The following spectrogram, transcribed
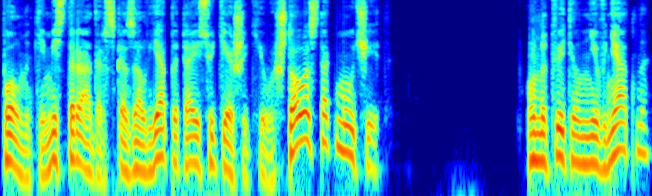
«Полноте, мистер Адер», — сказал я, пытаясь утешить его. «Что вас так мучает?» Он ответил невнятно,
